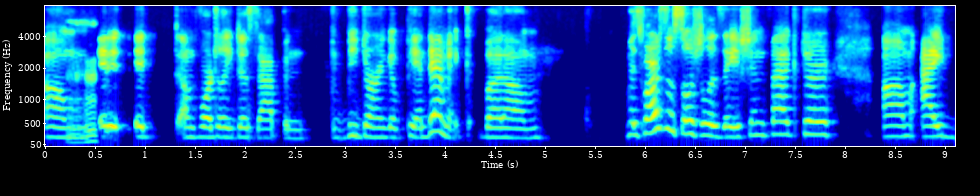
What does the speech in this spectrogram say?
Um, mm-hmm. it, it unfortunately just happened to be during a pandemic. But um, as far as the socialization factor, um, I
